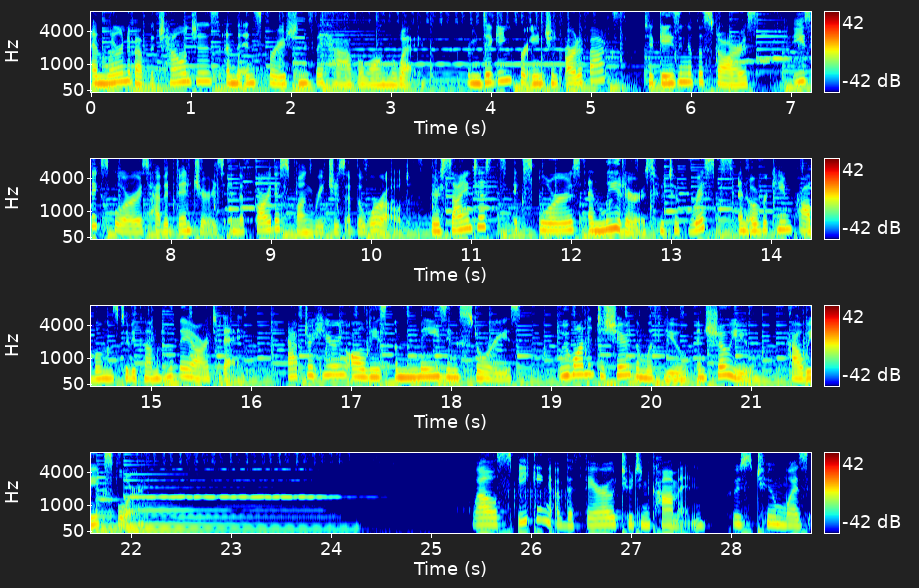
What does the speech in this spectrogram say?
and learn about the challenges and the inspirations they have along the way. From digging for ancient artifacts to gazing at the stars, these explorers have adventures in the farthest flung reaches of the world. They're scientists, explorers, and leaders who took risks and overcame problems to become who they are today. After hearing all these amazing stories, we wanted to share them with you and show you how we explore. Well, speaking of the pharaoh Tutankhamun, whose tomb was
